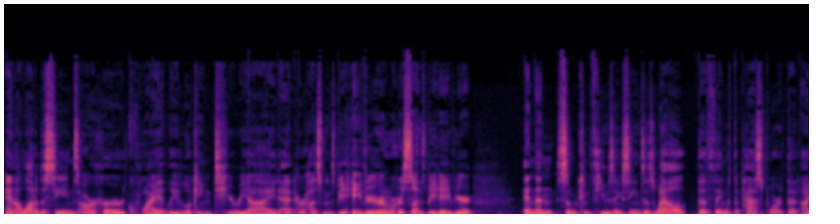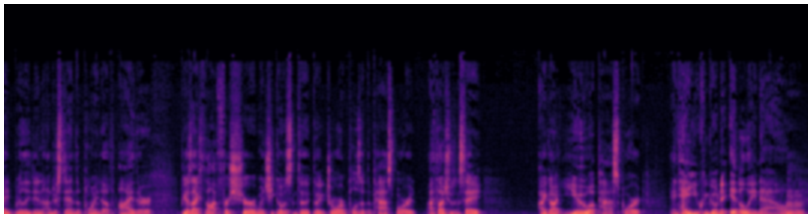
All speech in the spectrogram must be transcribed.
And a lot of the scenes are her quietly looking teary-eyed at her husband's behavior or mm-hmm. her son's behavior. And then some confusing scenes as well. The thing with the passport that I really didn't understand the point of either. Because I thought for sure when she goes into the drawer and pulls out the passport, I thought she was going to say, I got you a passport, and hey, you can go to Italy now. Mm-hmm.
